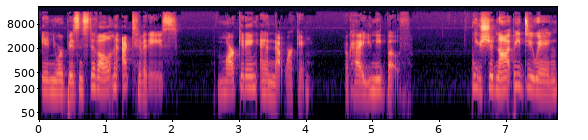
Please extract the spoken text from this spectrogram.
in your business development activities marketing and networking. Okay. You need both. You should not be doing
